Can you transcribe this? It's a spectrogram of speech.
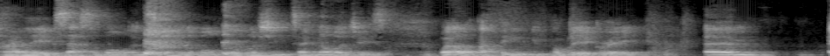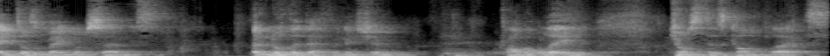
highly accessible and scalable publishing technologies. Well, I think you probably agree, um, it doesn't make much sense. Another definition, probably just as complex,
